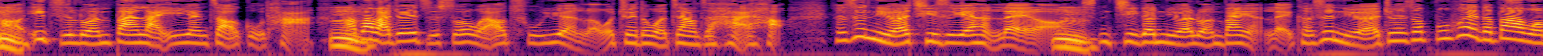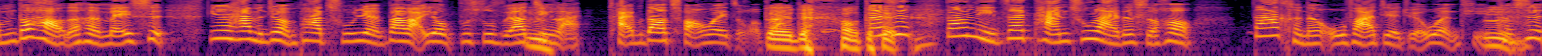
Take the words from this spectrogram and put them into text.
好，一直轮班来医院照顾她。嗯、然后爸爸就一直说我要出院了，我觉得我这样子还好。可是女儿其实也很累了，嗯、几个女儿轮班也很累。可是女儿就会说不会的，爸，我们都好的很，没事。因为他们就很怕出院，爸爸又不舒服要进来，抬、嗯、不到床位怎么办？对对，哦、对。但是当你在弹出来的时候。大家可能无法解决问题，嗯、可是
